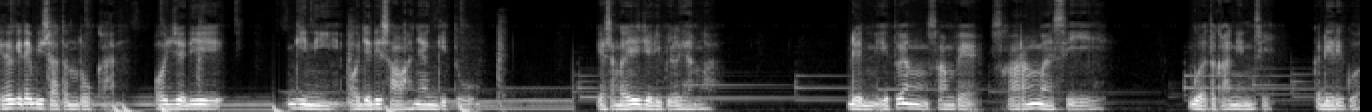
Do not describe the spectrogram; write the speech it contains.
itu kita bisa tentukan. Oh jadi gini, oh jadi salahnya gitu ya seenggaknya jadi pilihan lah. Dan itu yang sampai sekarang masih gue tekanin sih ke diri gue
